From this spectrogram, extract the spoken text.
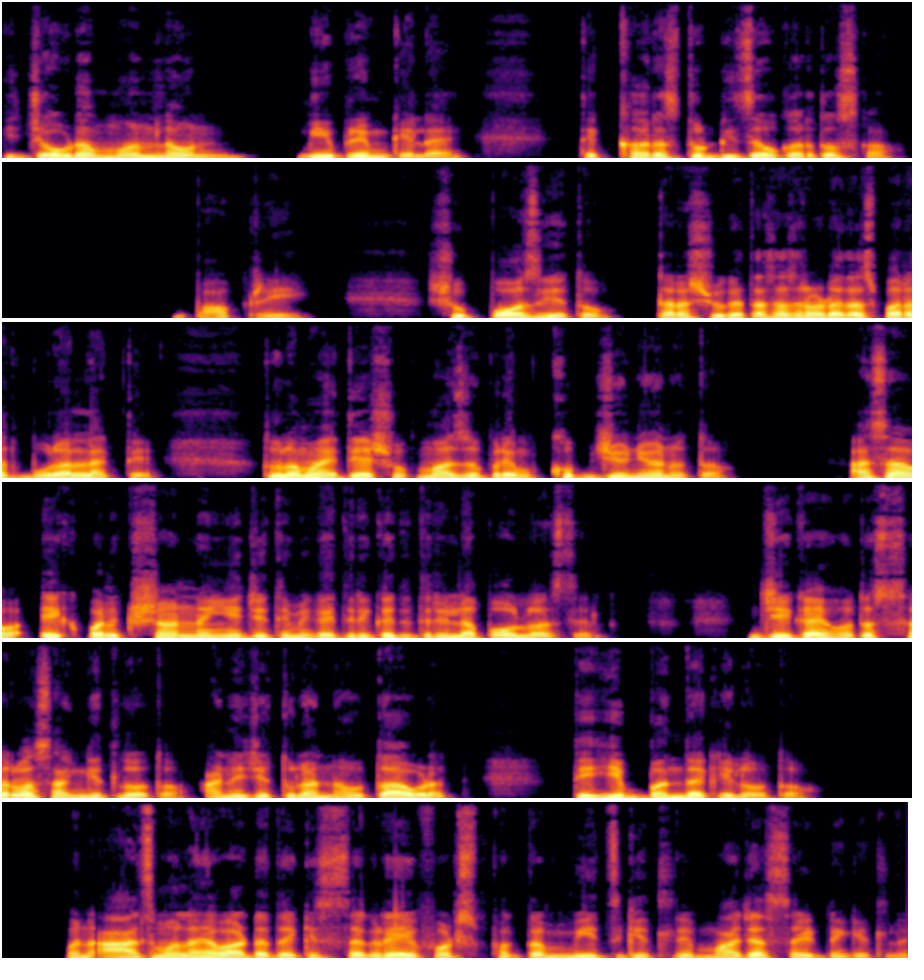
की जेवढं मन लावून मी प्रेम केलंय, ते खरंच तू डिझर्व करतोस का?" बापरे! शुभ पॉज घेतो. तर अश्विका तसाच रडतच परत बोलायला लागते, "तुला माहिती आहे शुभ, माझं प्रेम खूप जेन्युअन होतं. असा एक पण क्षण नाहीये जिथे मी काहीतरी कधीतरी लपवलं असेल. जे काही होतं सर्व सांगितलं होतं आणि जे तुला नव्हतं आवडत तेही बंद केलं होतं. पण आज मला हे वाटत आहे की सगळे एफर्ट्स फक्त मीच घेतले, माझ्याच साईडने घेतले."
